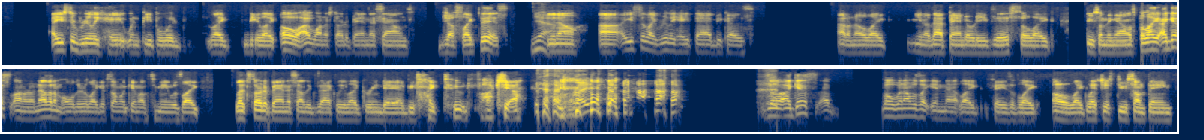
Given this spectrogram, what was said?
I used to really hate when people would like be like, "Oh, I want to start a band that sounds just like this." Yeah, You know, uh I used to like really hate that because I don't know, like, you know, that band already exists, so like do something else. But like I guess I don't know, now that I'm older, like if someone came up to me and was like, "Let's start a band that sounds exactly like Green Day," I'd be like, "Dude, fuck yeah." right. so I guess uh, well when I was like in that like phase of like oh like let's just do something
